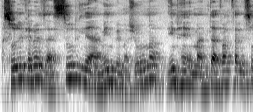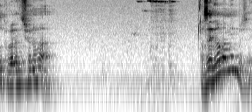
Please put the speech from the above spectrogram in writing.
אסור לי לקבל את זה, אסור לי להאמין במה שהוא אמר. אם האמנת, עברת על איסור קבלת לשון הרע. אז אני לא מאמין בזה. זה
